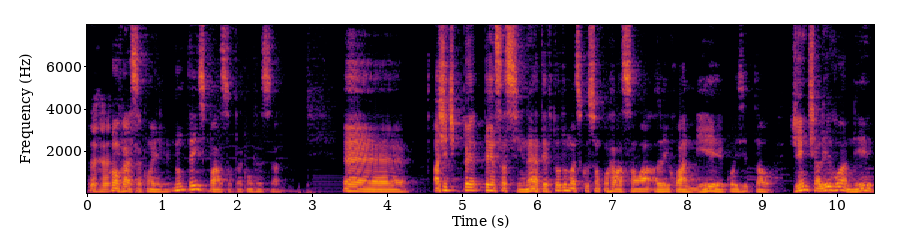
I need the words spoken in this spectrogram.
uhum. conversa com ele, não tem espaço para conversar. É, a gente pensa assim, né? Teve toda uma discussão com relação à Lei Rouanet, coisa e tal. Gente, a Lei Rouanet,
